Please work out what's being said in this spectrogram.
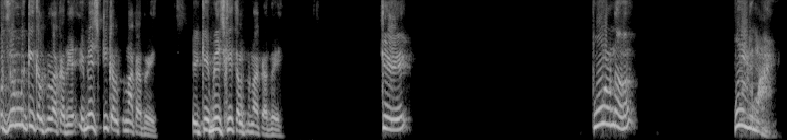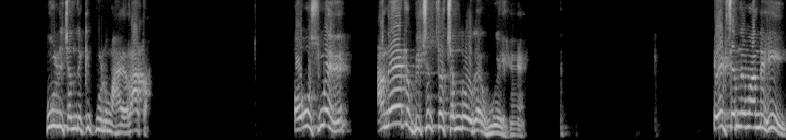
प्रतिबिंब की कल्पना कर रहे हैं, इमेज की कल्पना कर रहे हैं, एक इमेज की कल्पना कर रहे हैं कि पूर्ण पूर्णिमा है। पूर्ण चंद्र की पूर्णिमा है, राका। और उसमें अनेक विचित्र चंद्रोदय हुए हैं। एक चंद्रमा नहीं,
